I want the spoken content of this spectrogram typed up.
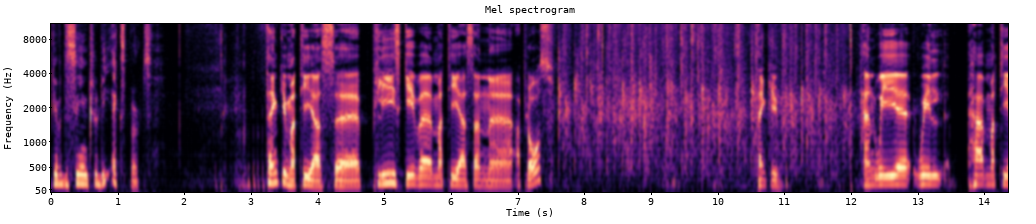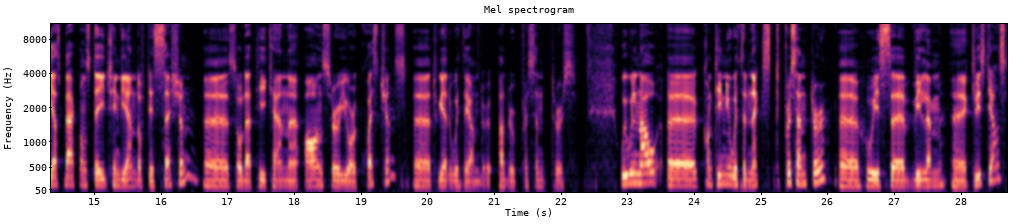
give the scene to the experts. Thank you, Mattias. Uh, please give uh, Mattias an uh, applause. Thank you. And we uh, will have Mattias back on stage in the end of this session uh, so that he can uh, answer your questions uh, together with the under, other presenters. We will now uh, continue with the next presenter, uh, who is uh, Willem Christiaans.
